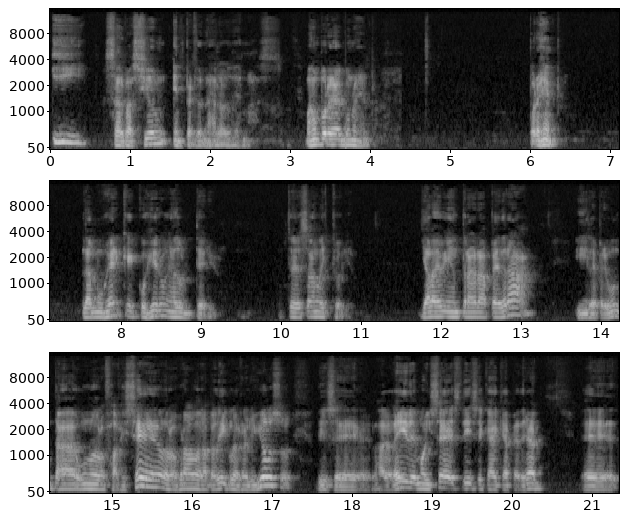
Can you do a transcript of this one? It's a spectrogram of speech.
y salvación en perdonar a los demás. Vamos a poner algunos ejemplos. Por ejemplo, la mujer que cogieron adulterio. Ustedes saben la historia. Ya la debían entrar a pedrar y le pregunta a uno de los fariseos, de los bravos de la película religioso, dice, la ley de Moisés dice que hay que apedrear eh,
